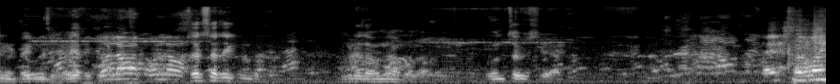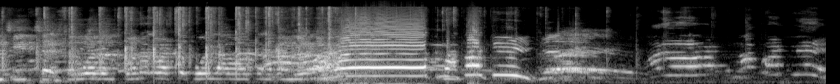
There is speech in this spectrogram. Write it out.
मिनिट एक मिनिट. लावा लावा. सर सर एक मिनिट. इकडे जाऊन द्या आम्हाला. दोनचा विषय आहे साहेब, सर्वांची इच्छा आहे. सर्वजण कोणाला वाटतं फोन लावावं का आता मी- भारत माता की भारत माता की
